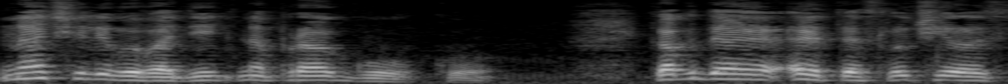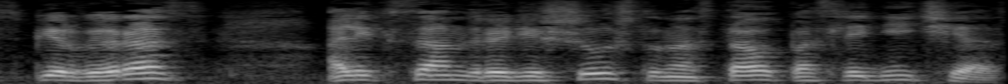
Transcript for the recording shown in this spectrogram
начали выводить на прогулку. Когда это случилось в первый раз, Александр решил, что настал последний час.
